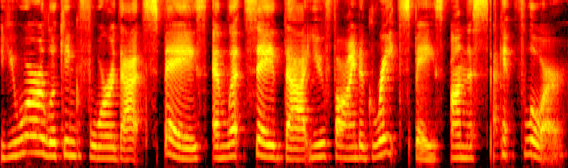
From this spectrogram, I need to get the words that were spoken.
you're looking for that space, and let's say that you find a great space on the second floor,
